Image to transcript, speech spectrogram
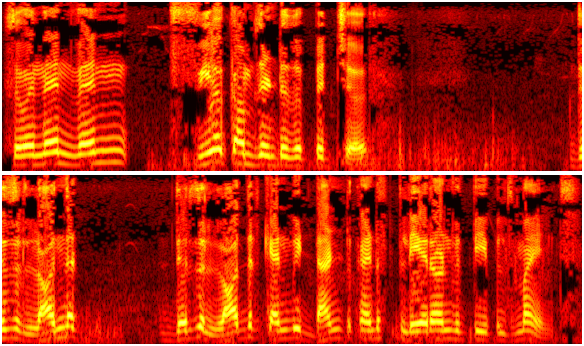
So, and then when fear comes into the picture, there's a lot that there's a lot that can be done to kind of play around with people's minds,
